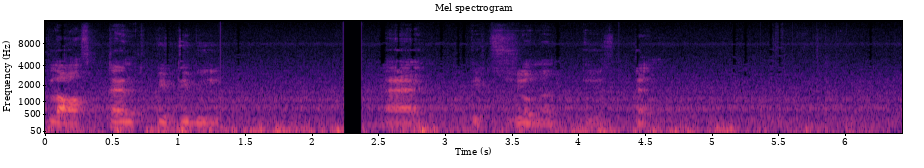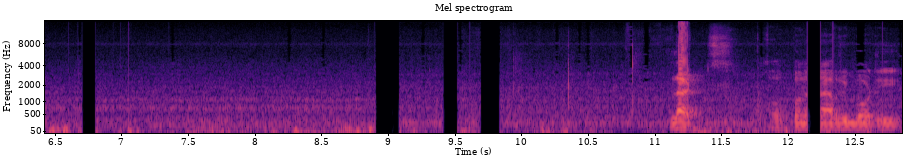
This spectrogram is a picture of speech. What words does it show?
Class 10th PTB and its unit is 10. Let's open everybody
